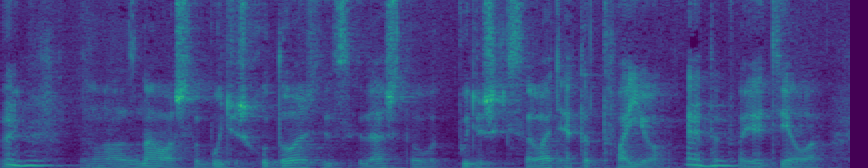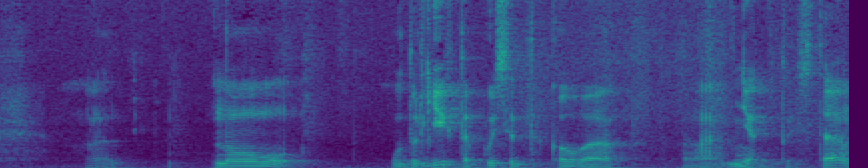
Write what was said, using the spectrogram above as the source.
mm-hmm. знала, что будешь художницей, да, что вот будешь рисовать, это твое, mm-hmm. это твое дело. Ну, у других, допустим, такого а, нет. То есть, да,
